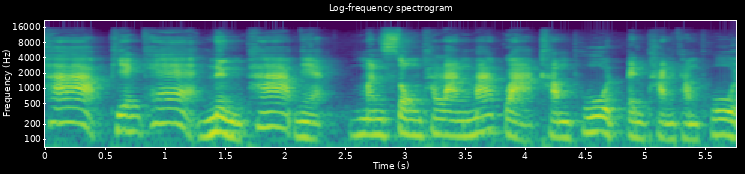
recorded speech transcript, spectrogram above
ภาพเพียงแค่หนึ่งภาพเนี่ยมันทรงพลังมากกว่าคำพูดเป็นพันคำพูด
